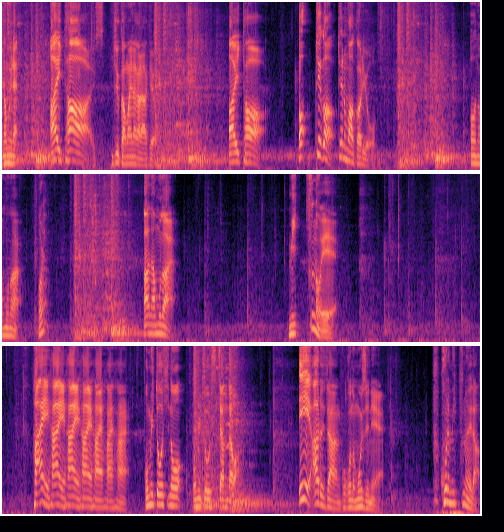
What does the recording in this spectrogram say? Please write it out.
何もいない。開いた。銃構えながら開けよう。開いた。あ手が手のマークあるよ。あ何もない。あれ？あ何もない。3つの A はいはいはいはいはいはいはい。お見通しのお見通しちゃんだわ。A あるじゃんここの文字に。これ3つの A だ。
